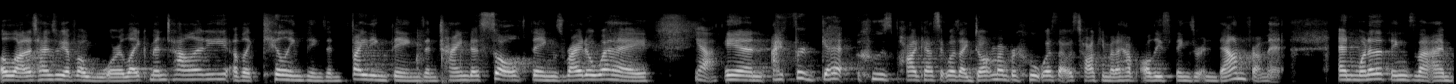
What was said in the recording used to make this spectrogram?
a lot of times we have a warlike mentality of like killing things and fighting things and trying to solve things right away. Yeah. And i forget whose podcast it was. I don't remember who it was that was talking but i have all these things written down from it. And one of the things that i'm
